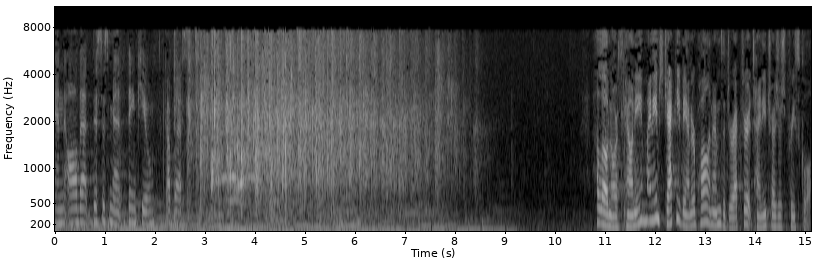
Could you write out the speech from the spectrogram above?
and all that this has meant. Thank you. God bless. Hello, North County. My name's Jackie Vanderpaul, and I'm the director at Tiny Treasures Preschool.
